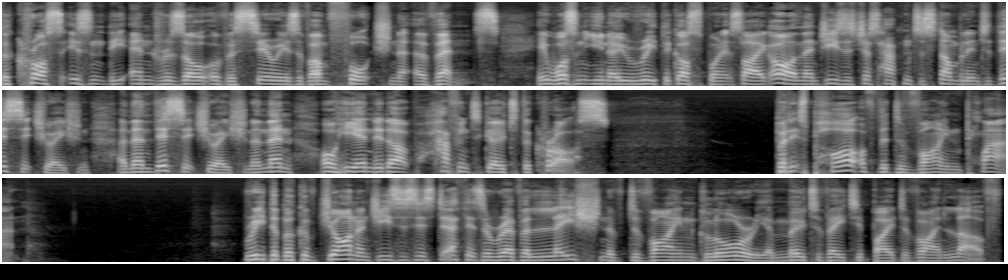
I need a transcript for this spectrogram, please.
the cross isn't the end result of a series of unfortunate events. It wasn't, you know, you read the gospel and it's like, oh, and then Jesus just happened to stumble into this situation and then this situation and then, oh, he ended up having to go to the cross. But it's part of the divine plan. Read the book of John, and Jesus' death is a revelation of divine glory and motivated by divine love.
